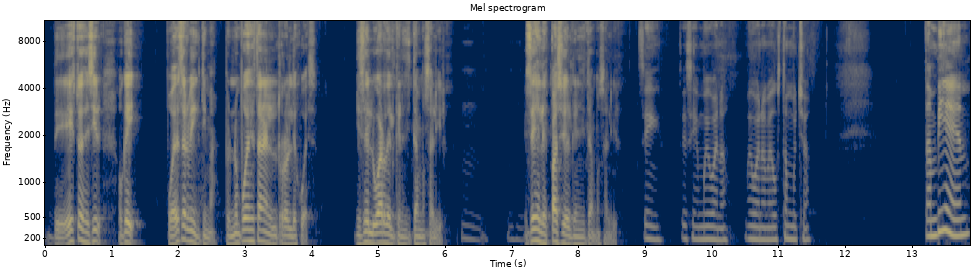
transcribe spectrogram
de esto es decir, ok, puedes ser víctima, pero no puedes estar en el rol de juez. Y ese es el lugar del que necesitamos salir. Mm. Ese es el espacio del que necesitamos salir. Sí, sí, sí, muy bueno, muy bueno, me gusta mucho. También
